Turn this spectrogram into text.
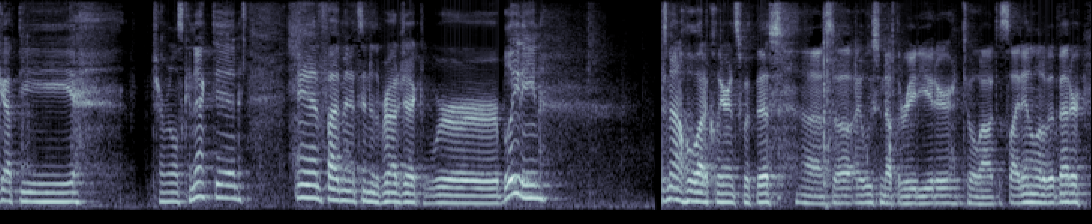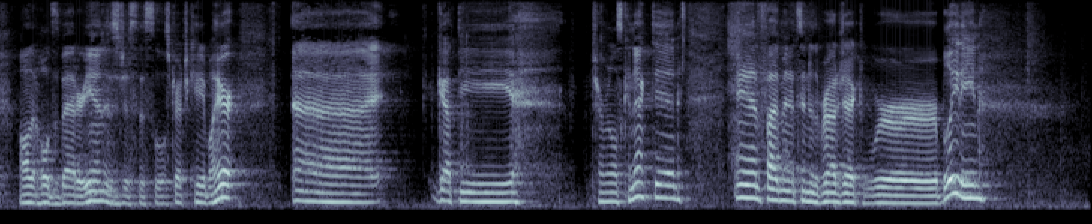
got the terminals connected and five minutes into the project, we're bleeding. There's not a whole lot of clearance with this, uh, so I loosened up the radiator to allow it to slide in a little bit better. All that holds the battery in is just this little stretch cable here. Uh, got the terminals connected and five minutes into the project, we're bleeding.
